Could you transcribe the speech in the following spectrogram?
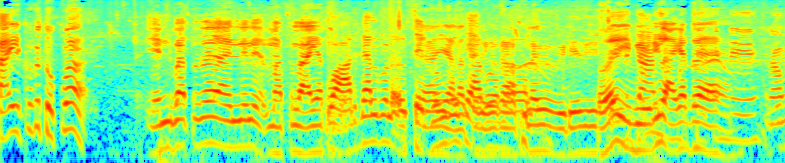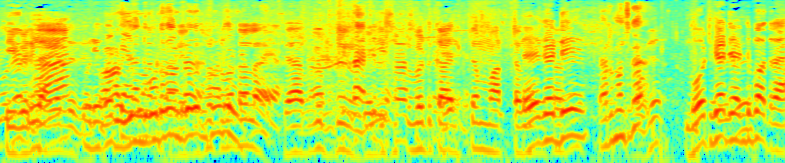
బాగా ఎక్కువ తక్కువ. ఎన్ని బతుంది అన్ని మొత్తం ఏ బోట్ గడ్డి అంటిపోతురా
